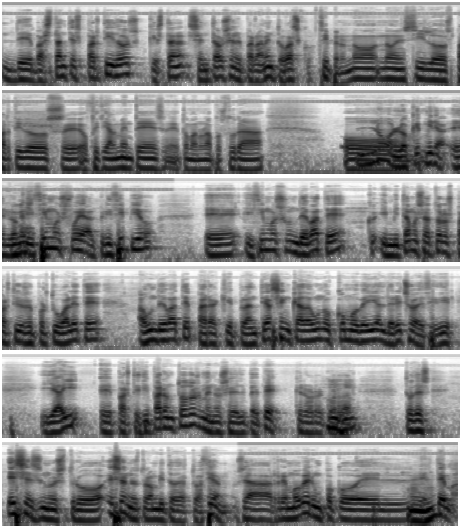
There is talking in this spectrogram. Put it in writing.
de bastantes partidos que están sentados en el Parlamento Vasco. Sí, pero no, no en sí los partidos eh, oficialmente eh, toman una postura o... No, lo que, mira, eh, lo que hicimos fue al principio... hicimos un debate, invitamos a todos los partidos de Portugalete a un debate para que planteasen cada uno cómo veía el derecho a decidir. Y ahí participaron todos menos el PP, quiero recordar. Entonces, ese es nuestro ese es nuestro ámbito de actuación, o sea, remover un poco el, tema.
